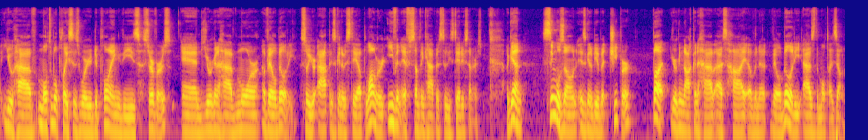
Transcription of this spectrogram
you have multiple places where you're deploying these servers and you're gonna have more availability. So your app is gonna stay up longer even if something happens to these data centers. Again, single zone is gonna be a bit cheaper, but you're not gonna have as high of an availability as the multi-zone.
